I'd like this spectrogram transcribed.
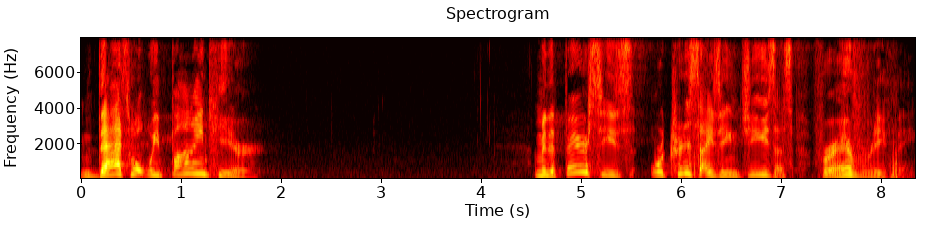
That's what we find here. I mean, the Pharisees were criticizing Jesus for everything.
